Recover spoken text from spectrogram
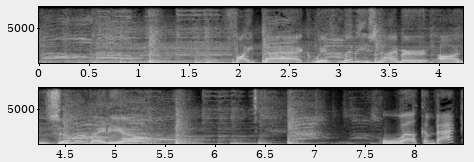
Oh, no. Fight Back with Libby Znaimer on Zoomer Radio. Welcome back.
